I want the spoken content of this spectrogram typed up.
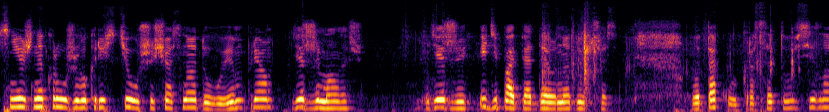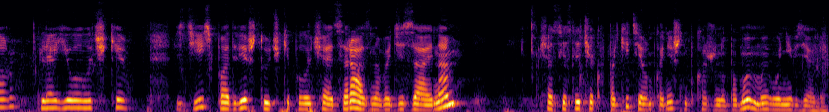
снежное кружево крестюши, сейчас надуем прям. Держи, малыш, держи, иди папе отдай, он надует сейчас. Вот такую красоту взяла для елочки. Здесь по две штучки получается разного дизайна. Сейчас, если чек в пакете, я вам, конечно, покажу, но, по-моему, мы его не взяли.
